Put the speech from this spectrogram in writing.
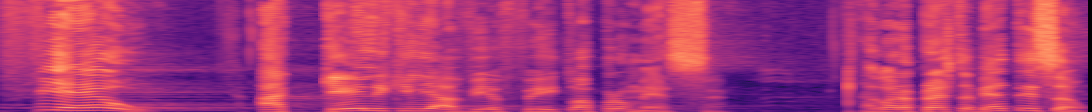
fiel aquele que lhe havia feito a promessa. Agora presta bem atenção.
